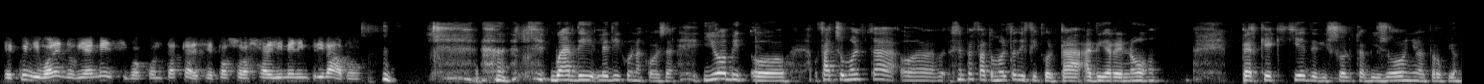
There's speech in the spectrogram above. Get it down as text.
e quindi volendo via email si può contattare, se posso lasciare l'email in privato? Guardi, le dico una cosa, io ho, faccio molta, ho sempre fatto molta difficoltà a dire no, perché chi chiede di solito ha bisogno, è proprio...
